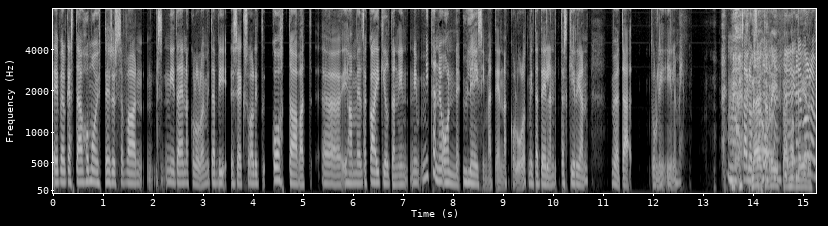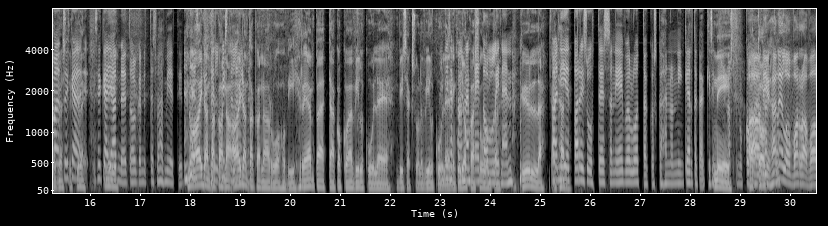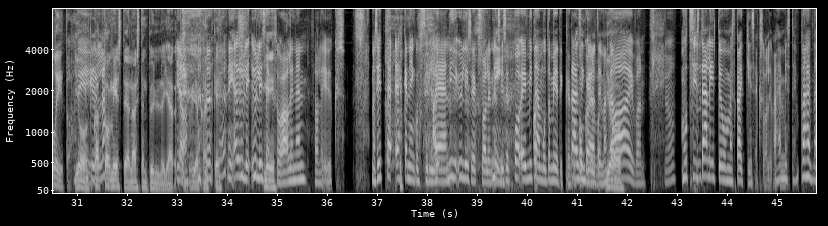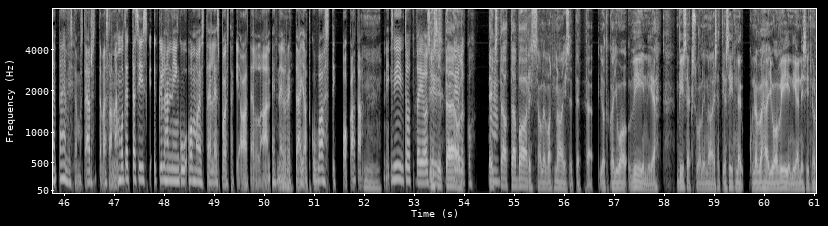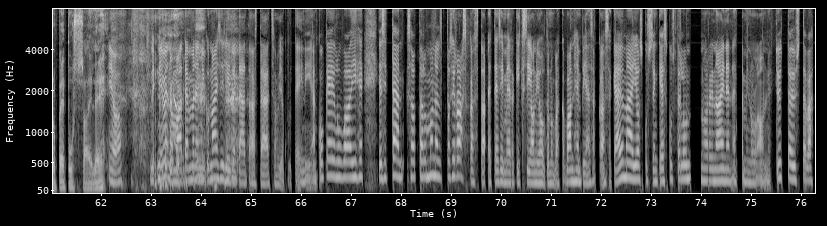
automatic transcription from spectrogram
ei pelkästään homoyhteisössä, vaan niitä ennakkoluuloja, mitä biseksuaalit kohtaavat äh, ihan meiltä kaikilta, niin, niin mitä ne on ne yleisimmät ennakkoluulot, mitä teillä nyt tässä kirjan myötä tuli ilmi? Mm. Näitä riittää ihan Niitä mielettömästi. sekä, kyllä. sekä Niin. Janne että Olka nyt tässä vähän miettii. että No aidan takana, aidan takana on ruoho vihreän päättää koko ajan vilkuilee, biseksuaali vilkuilee niin kuin joka suuntaan. Kyllä. Ai et niin, hän- että parisuhteessa niin ei voi luottaa, koska hän on niin kertakaikkisen Niin. kiinnostunut koko ajan. niin, hänellä on varaa valita. Joo, Niin, katsoo miesten ja naisten pyllyjä Joo. ja kaikkea. Niin, ja yli, yliseksuaalinen, se oli yksi. No sitten ehkä niin kuin Ai, silleen, niin yliseksuaalinen, Niin. siis että ko- ei mitään muuta mietikään kuin Täysin koko ajan. kyltymätön. Joo. Aivan. Joo. mutta siis tämä liittyy mun mielestä kaikkiin seksuaalivähemmistöihin. Vähemmistö, vähemmistö on musta ärsyttävä sana, mutta että siis kyllähän niin kuin homoista ja lesboistakin ajatellaan, että ne yrittää jatkuvasti pokata. Mm. Niin totta joo, siis sit tää on- pelko. Eikö tämä ole tämä baarissa olevat naiset, että, jotka juo viiniä, biseksuaalinaiset, ja sitten kun ne vähän juo viiniä, niin sitten ne rupeaa pussailee. Joo. Ni- Nimenomaan tämmöinen, niin naisiin liitetään taas tämä, että se on joku teini-iän kokeiluvaihe. Ja sitten tämä saattaa olla monelle tosi raskasta, että esimerkiksi on joutunut vaikka vanhempiensa kanssa käymään joskus sen keskustelun nuori nainen, että minulla on nyt tyttöystävä.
